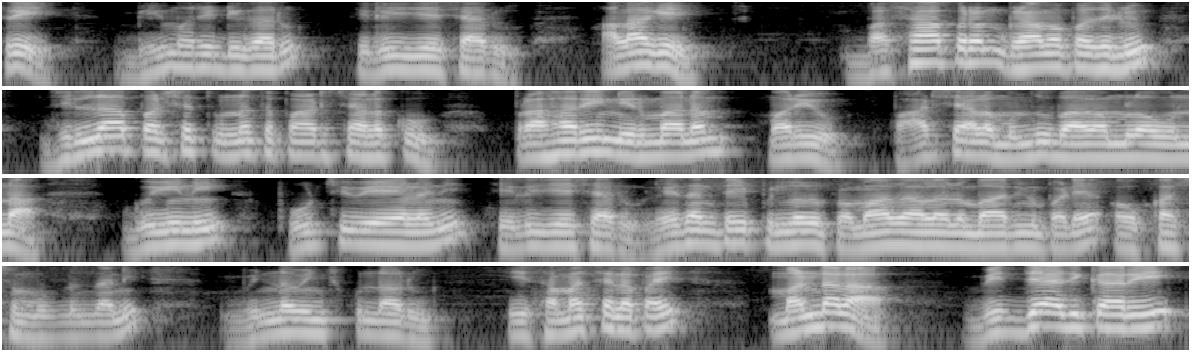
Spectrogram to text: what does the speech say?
Shri Bhimareddy గారు తెలియజేశారు. అలాగే బసాపురం గ్రామ ప్రజలు జిల్లా పరిషత్ ఉన్నత పాఠశాలకు ప్రహరీ నిర్మాణం మరియు పాఠశాల ముందు భాగంలో ఉన్న గుయ్యిని పూడ్చివేయాలని తెలియజేశారు. లేదంటే పిల్లలు ప్రమాదాలను బారిన పడే అవకాశం ఉంటుందని విన్నవించుకున్నారు. ఈ సమస్యలపై మండల విద్యాధికారి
